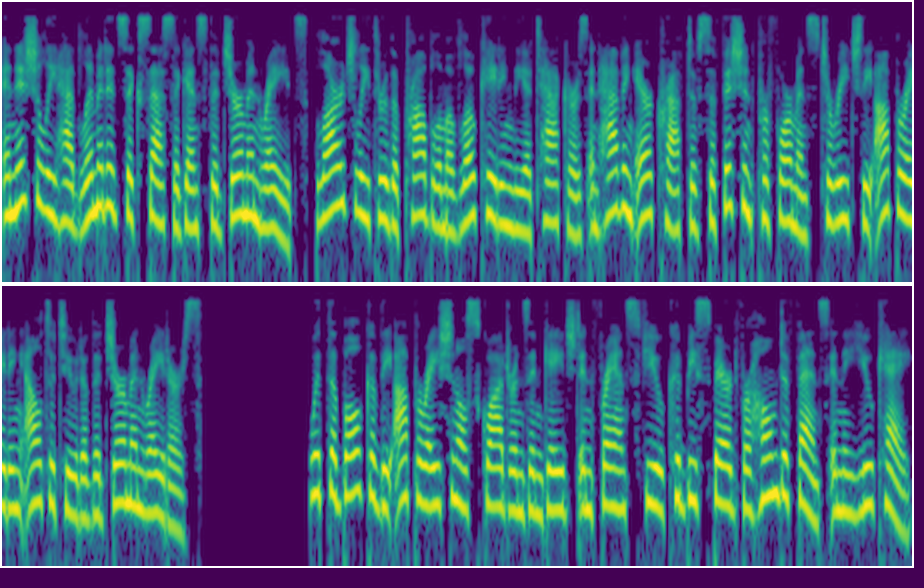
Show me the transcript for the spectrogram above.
initially had limited success against the German raids, largely through the problem of locating the attackers and having aircraft of sufficient performance to reach the operating altitude of the German raiders. With the bulk of the operational squadrons engaged in France few could be spared for home defence in the UK.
